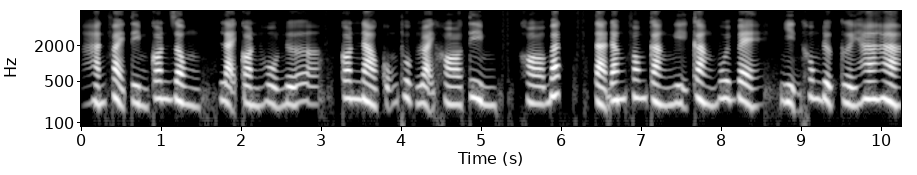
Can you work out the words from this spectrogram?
hắn phải tìm con rồng, lại còn hổ nữa, con nào cũng thuộc loại khó tìm, khó bắt. Tả Đăng Phong càng nghĩ càng vui vẻ, nhịn không được cười ha ha.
